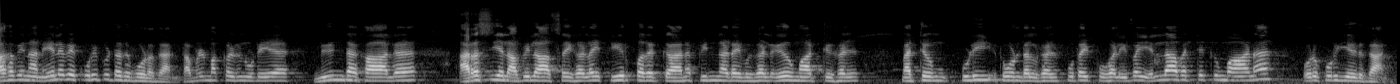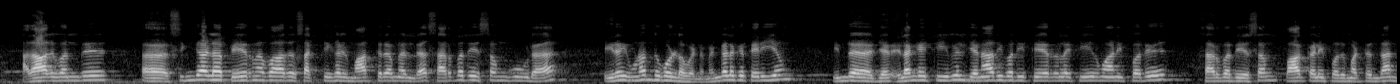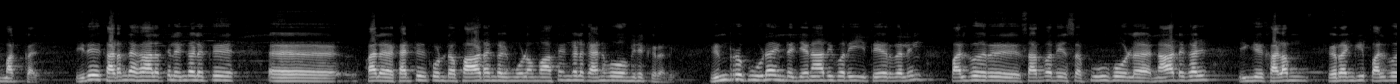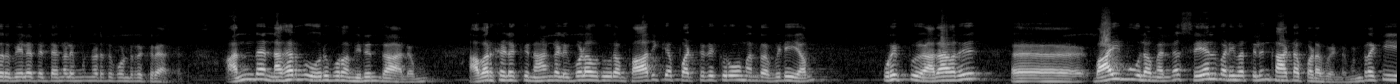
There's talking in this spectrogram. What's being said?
ஆகவே நான் ஏலவே குறிப்பிட்டது போல தான் தமிழ் மக்களினுடைய நீண்ட கால அரசியல் அபிலாசைகளை தீர்ப்பதற்கான பின்னடைவுகள் ஏமாற்றுகள் மற்றும் குழி தோண்டல்கள் புதைப்புகள் இவை எல்லாவற்றுக்குமான ஒரு குறியீடு தான் அதாவது வந்து சிங்கள பேரினவாத சக்திகள் மாத்திரமல்ல சர்வதேசம் கூட இதை உணர்ந்து கொள்ள வேண்டும். எங்களுக்கு தெரியும் இந்த இலங்கை தீவில் ஜனாதிபதி தேர்தலை தீர்மானிப்பது சர்வதேசம் வாக்களிப்பது மட்டும்தான் மக்கள். இது கடந்த காலத்தில் எங்களுக்கு பல கற்றுக்கொண்ட பாடங்கள் மூலமாக எங்களுக்கு அனுபவம் இருக்கிறது. இன்று கூட இந்த ஜனாதிபதி தேர்தலில் பல்வேறு சர்வதேச பூகோள நாடுகள் இங்கு களம் இறங்கி பல்வேறு வேலை திட்டங்களை முன்னெடுத்து கொண்டிருக்கிறார்கள். அந்த நகர்வு ஒருபுறம் இருந்தாலும் அவர்களுக்கு நாங்கள் இவ்வளவு தூரம் பாதிக்கப்பட்டிருக்கிறோம் என்ற விடயம் குறிப்பு அதாவது அஹ், வாய் மூலமல்ல செயல் வடிவத்திலும் காட்டப்பட வேண்டும். இன்றைக்கு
